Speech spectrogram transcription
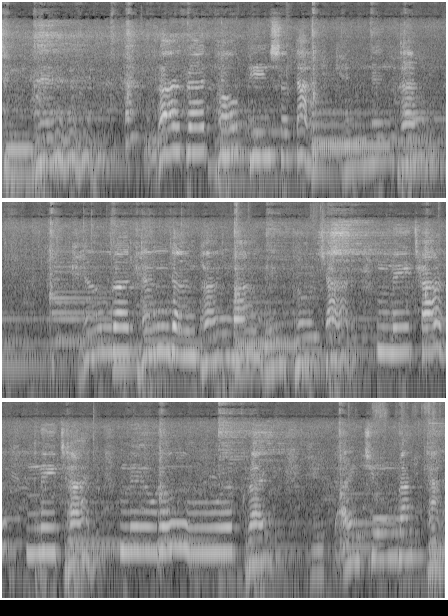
ริงนะรักแรกพบเพียงสบตาแค่หนึ่งครั้งแค่รักแค่งเดินผ่านมาไม่โปรู้จักไม่ทักไม่ทายไม่รู้ว่าใครเหตุใดจึงรักกัน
